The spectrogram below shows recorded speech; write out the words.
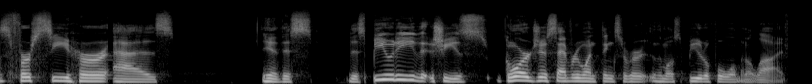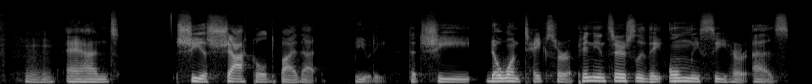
first see her as you know, this this beauty that she's gorgeous. Everyone thinks of her the most beautiful woman alive, mm-hmm. and she is shackled by that beauty. That she no one takes her opinion seriously. They only see her as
